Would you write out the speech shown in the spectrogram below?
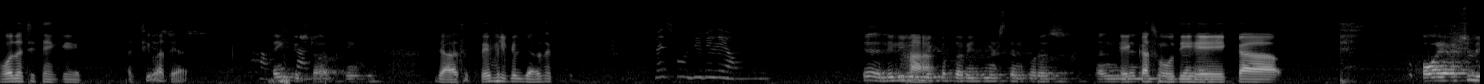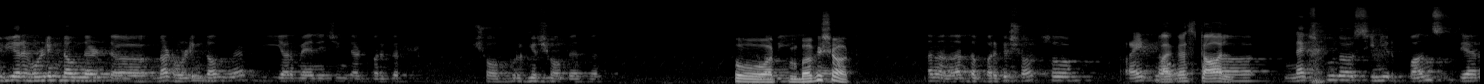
बहुत अच्छी थिंकिंग अच्छी yes, बात है यार। Thank you star thank you जा सकते हैं बिल्कुल जा सकते हैं। मैं स्मूदी भी ले आऊँगी। Yeah Lily will make up the arrangements then for us and एक का स्मूदी है एक का oh I actually we are holding down that uh, not holding down that we are managing that burger shop burger shop as well oh what Abhi, burger uh, shot No, no, not the burger shop. So right now, Burger stall. Uh, next to the senior buns, there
